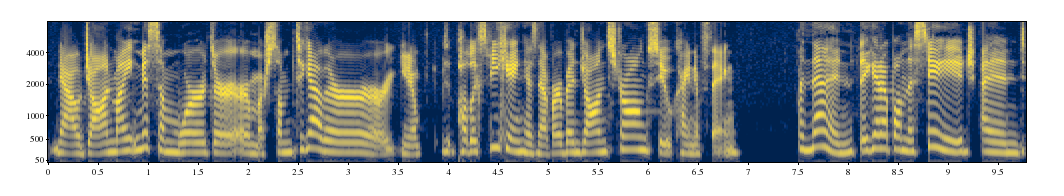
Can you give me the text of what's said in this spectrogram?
now John might miss some words or, or mush them together, or, you know, public speaking has never been John's strong suit kind of thing. And then they get up on the stage, and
